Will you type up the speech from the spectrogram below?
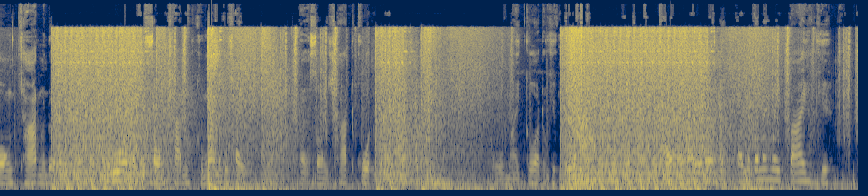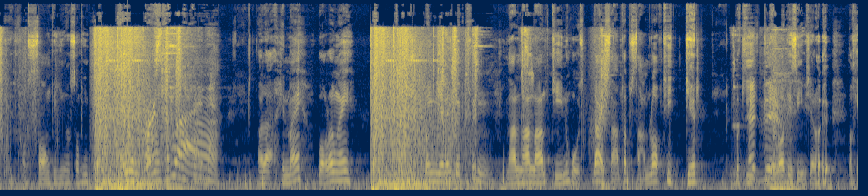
องชาร์จมันด้วยครับไม่รู้ว่ามันคือซองชาร์จไหมผมว่าน่าจะใช่ เออซองชาร์จโคตรโอ้ my god โอเคตายตายตายไม่ตายไม่ไม่ตายโอเคเอาซองไปยิงเอาซองไปยิงโอ้ตาย First blood เอาละเห็นไหมบอกแล้วไง ไม่มีอะไรเกิดขึ้นล้านล้านล้านจีนโอ้โหได้สามทับสามรอบที่เจ็ดเมื่อกี้เดี๋ยวรอบที่สี่ไม่ใช่หรอโอเค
